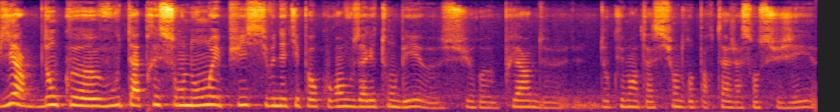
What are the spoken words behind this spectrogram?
Bien, donc euh, vous taperez son nom, et puis si vous n'étiez pas au courant, vous allez tomber euh, sur plein de, documentation, de reportages à son sujet.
